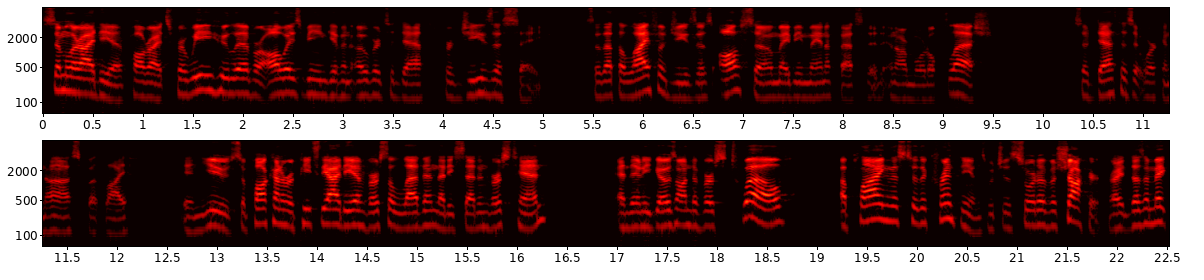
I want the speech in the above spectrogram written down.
Similar idea. Paul writes, For we who live are always being given over to death for Jesus' sake, so that the life of Jesus also may be manifested in our mortal flesh. So death is at work in us, but life in you. So Paul kind of repeats the idea in verse 11 that he said in verse 10. And then he goes on to verse 12 applying this to the Corinthians, which is sort of a shocker, right? Doesn't make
